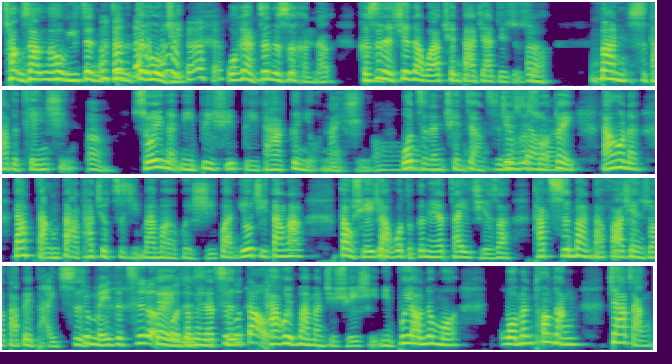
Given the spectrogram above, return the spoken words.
创伤后遗症真的症候群。我跟你讲，真的是很难。可是呢，现在我要劝大家，就是说，慢是他的天性，嗯，所以呢，你必须比他更有耐心。哦我只能劝这样子，就是说对。然后呢，他长大，他就自己慢慢会习惯。尤其当他到学校或者跟人家在一起的时候，他吃慢，他发现说他被排斥，就没得吃了，对，或者没得吃吃不到了。他会慢慢去学习。你不要那么，我们通常家长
